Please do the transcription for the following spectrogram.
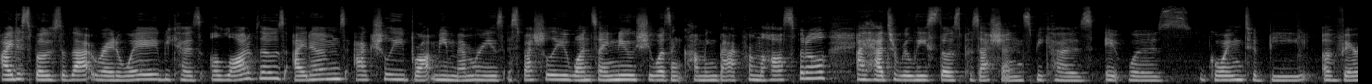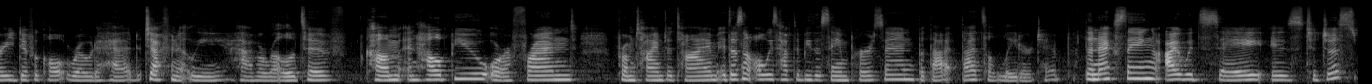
I disposed of that right away because a lot of those items actually brought me memories, especially once I knew she wasn't coming back from the hospital. I had to release those possessions because it was going to be a very difficult road ahead. Definitely have a relative come and help you or a friend from time to time. It doesn't always have to be the same person, but that that's a later tip. The next thing I would say is to just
